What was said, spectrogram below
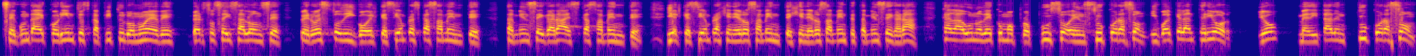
Segunda de Corintios capítulo 9, versos 6 al 11. Pero esto digo, el que siembra escasamente, también segará escasamente. Y el que siembra generosamente, generosamente también segará. Cada uno de como propuso en su corazón, igual que el anterior. Yo, meditar en tu corazón.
